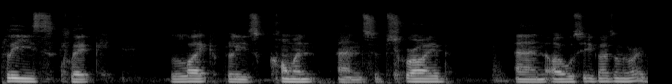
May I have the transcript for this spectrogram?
please click like, please comment and subscribe, and I will see you guys on the road.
